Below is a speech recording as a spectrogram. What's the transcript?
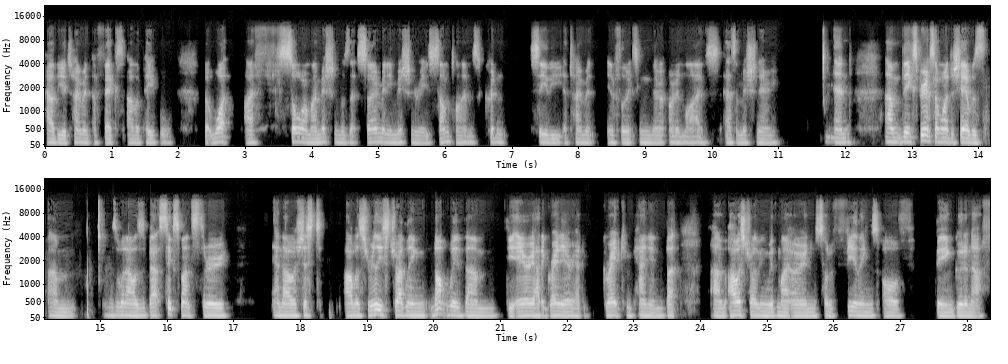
how the atonement affects other people. But what I saw on my mission was that so many missionaries sometimes couldn't see the atonement influencing their own lives as a missionary. And um, the experience I wanted to share was um, was when I was about six months through, and I was just I was really struggling, not with um, the area, had a great area, had a great companion, but um, I was struggling with my own sort of feelings of being good enough.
